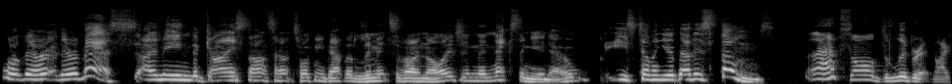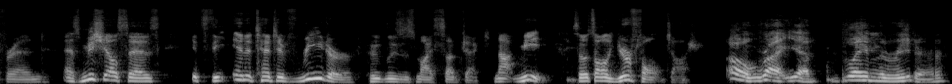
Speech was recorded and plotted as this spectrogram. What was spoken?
Well, they're they're a mess. I mean, the guy starts out talking about the limits of our knowledge, and the next thing you know, he's telling you about his thumbs. That's all deliberate, my friend. As Michel says, it's the inattentive reader who loses my subject, not me. So it's all your fault, Josh. Oh, right, yeah. Blame the reader.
